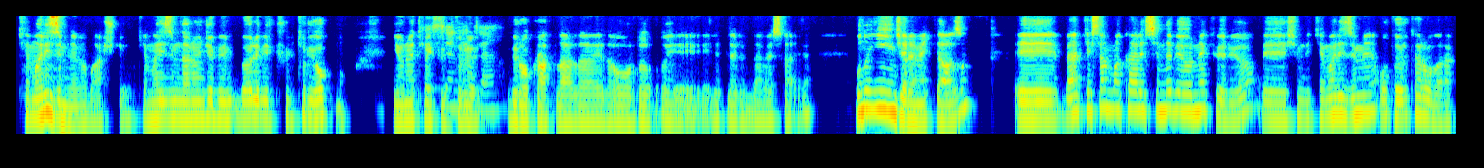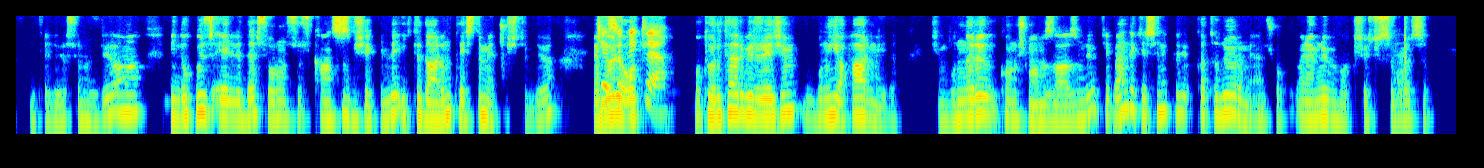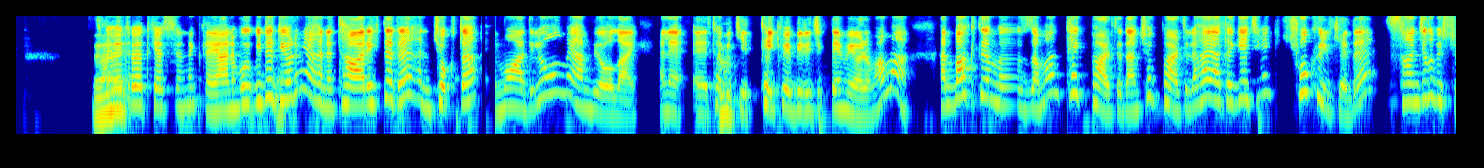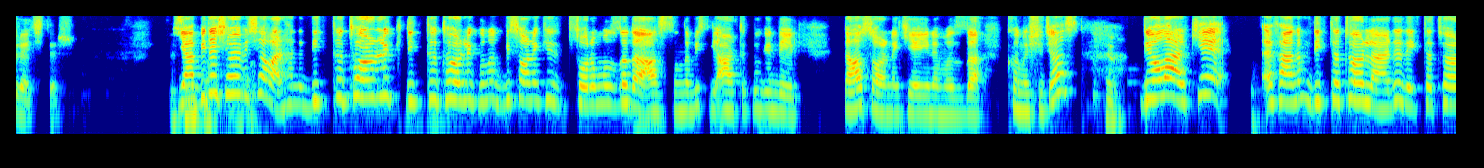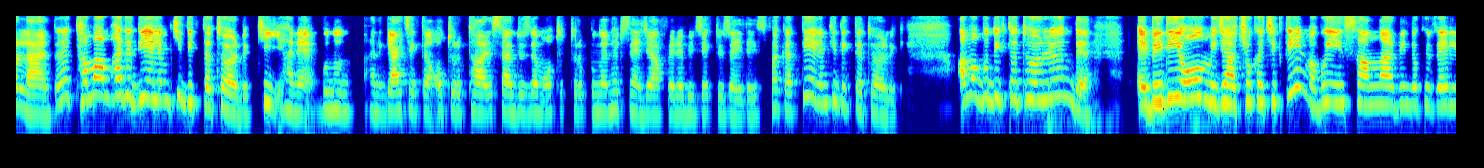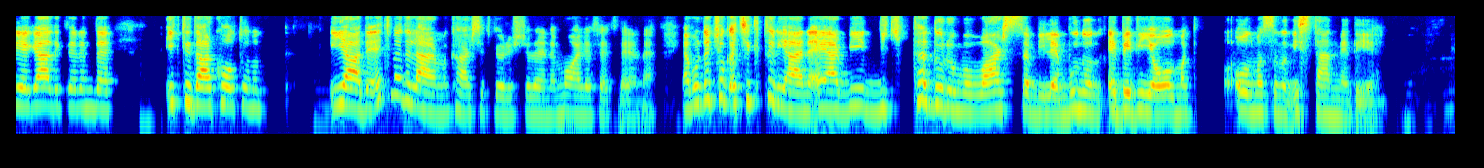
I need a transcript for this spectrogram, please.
Kemalizmle mi başlıyor? Kemalizmden önce bir, böyle bir kültür yok mu? Yönetme kültürü Kesinlikle. bürokratlarda ya da ordu e, elitlerinde vesaire. Bunu iyi incelemek lazım. E, Belkesen makalesinde bir örnek veriyor. E, şimdi Kemalizmi otoriter olarak niteliyorsunuz diyor ama 1950'de sorunsuz, kansız bir şekilde iktidarını teslim etmiştir diyor. Ve böyle Kesinlikle. otoriter bir rejim bunu yapar mıydı? Şimdi bunları konuşmamız lazım diyor ki ben de kesinlikle katılıyorum yani çok önemli bir bakış açısı burası. Yani Evet evet kesinlikle. Yani bu bir de diyorum ya hani tarihte de hani çok da muadili olmayan bir olay. Hani e, tabii ki tek ve biricik demiyorum ama hani baktığımız zaman tek partiden çok partili hayata geçmek çok ülkede sancılı bir süreçtir. Ya bir de şöyle bir şey var. Hani diktatörlük, diktatörlük bunu bir sonraki sorumuzda da aslında biz artık bugün değil daha sonraki yayınımızda konuşacağız. Evet. Diyorlar ki efendim diktatörlerde diktatörlerde tamam hadi diyelim ki diktatördük ki hani bunun hani gerçekten oturup tarihsel düzleme oturtturup bunların hepsine cevap verebilecek düzeydeyiz. Fakat diyelim ki diktatörlük. Ama bu diktatörlüğün de ebedi olmayacağı çok açık değil mi? Bu insanlar 1950'ye geldiklerinde iktidar koltuğunu iade etmediler mi karşıt görüşlerine, muhalefetlerine? Yani burada çok açıktır yani eğer bir dikta durumu varsa bile bunun ebedi olmak olmasının istenmediği.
